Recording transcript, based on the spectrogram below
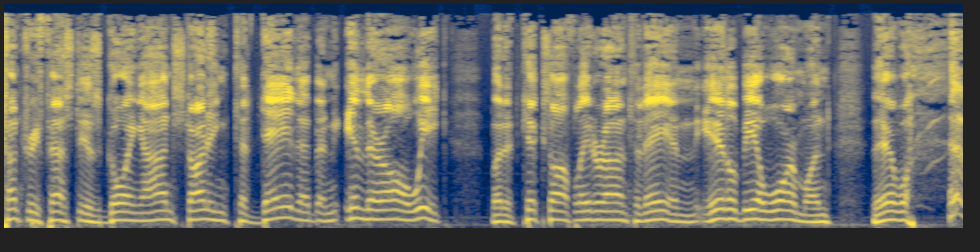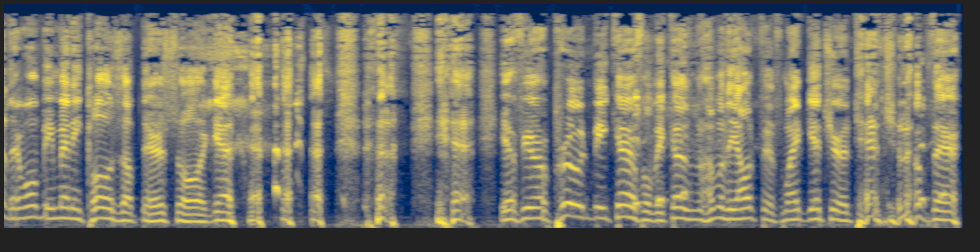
Country Fest is going on starting today. They've been in there all week but it kicks off later on today, and it'll be a warm one. There, will, there won't be many clothes up there, so again, if you're a prude, be careful because some of the outfits might get your attention up there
